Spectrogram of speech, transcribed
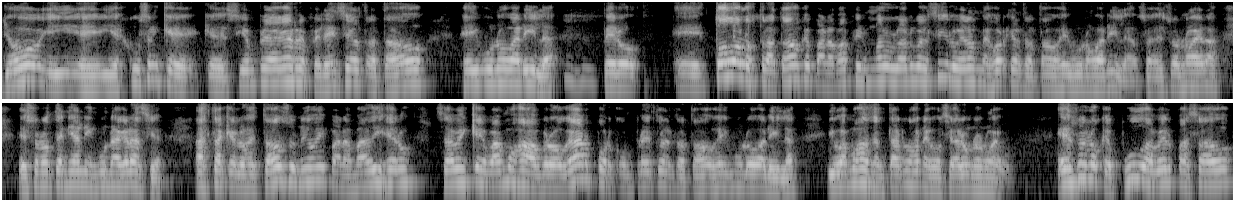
yo, y, eh, y excusen que, que, siempre haga referencia al tratado Heibuno Varila, pero eh, todos los tratados que Panamá firmó a lo largo del siglo eran mejor que el tratado Heibuno Varila. O sea, eso no era, eso no tenía ninguna gracia. Hasta que los Estados Unidos y Panamá dijeron, saben que vamos a abrogar por completo el tratado Heibuno Varila y vamos a sentarnos a negociar uno nuevo. Eso es lo que pudo haber pasado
